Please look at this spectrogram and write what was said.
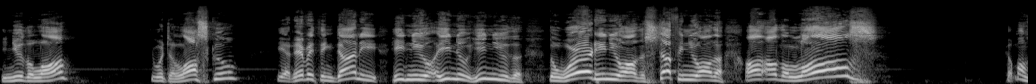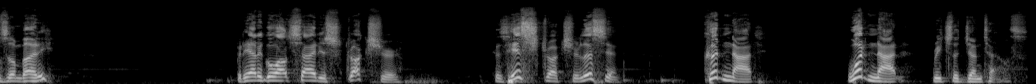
He knew the law. He went to law school. He had everything done. He, he knew, he knew, he knew the, the word. He knew all the stuff. He knew all the, all, all the laws. Come on, somebody. But he had to go outside his structure because his structure, listen, could not, would not reach the Gentiles.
